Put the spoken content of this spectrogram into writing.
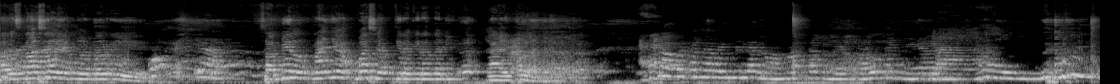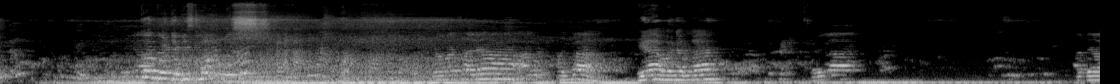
Harus Tasya yang nyodorin. Oh iya. Sambil nanya, Mas yang kira-kira tadi, eh, nah itu lah. Kita perkenalan juga nama kak biar tahu kan ya. Ya. Kok gue jadi semangat? nama saya Angga Ya, benar nggak? saya ada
